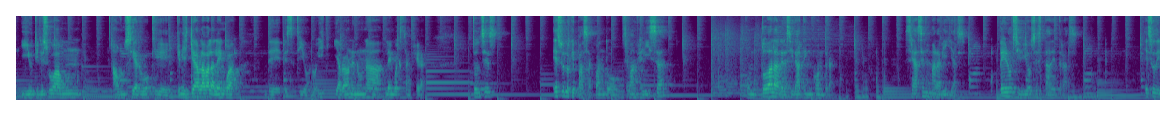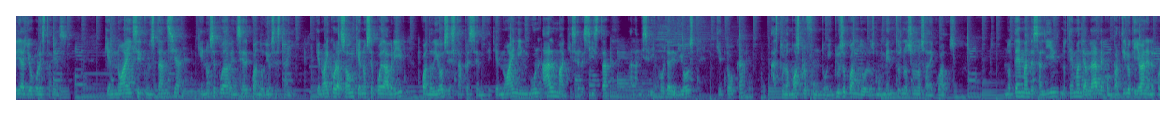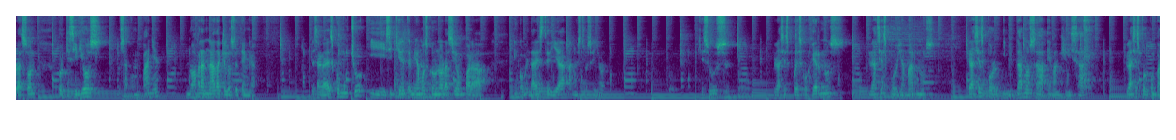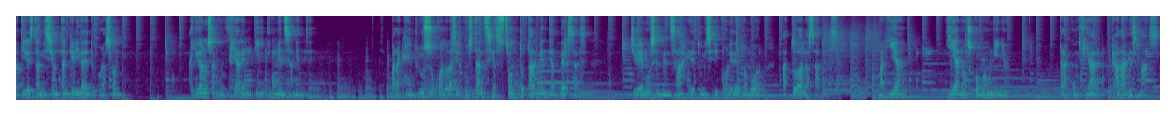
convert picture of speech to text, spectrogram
Y utilizó a un, a un siervo que, que ni siquiera hablaba la lengua de, de este tío, ¿no? Y, y hablaron en una lengua extranjera. Entonces, eso es lo que pasa cuando se evangeliza con toda la adversidad en contra. Se hacen maravillas, pero si Dios está detrás. Eso diría yo por esta vez, que no hay circunstancia que no se pueda vencer cuando Dios está ahí, que no hay corazón que no se pueda abrir cuando Dios está presente, que no hay ningún alma que se resista a la misericordia de Dios que toca hasta lo más profundo, incluso cuando los momentos no son los adecuados. No teman de salir, no teman de hablar, de compartir lo que llevan en el corazón, porque si Dios los acompaña, no habrá nada que los detenga. Les agradezco mucho y si quieren terminamos con una oración para encomendar este día a nuestro Señor. Jesús, gracias por escogernos, gracias por llamarnos, gracias por invitarnos a evangelizar, gracias por compartir esta misión tan querida de tu corazón. Ayúdanos a confiar en ti inmensamente, para que incluso cuando las circunstancias son totalmente adversas, llevemos el mensaje de tu misericordia y de tu amor a todas las almas. María, guíanos como a un niño para confiar cada vez más.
